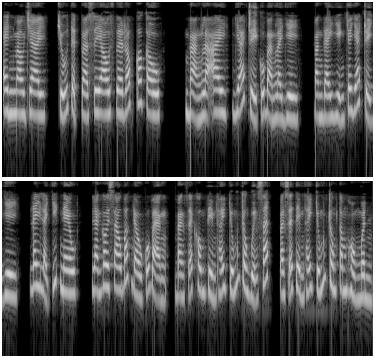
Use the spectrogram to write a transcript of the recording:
En Maujai, chủ tịch và CEO Xerox có câu, bạn là ai, giá trị của bạn là gì, bạn đại diện cho giá trị gì, đây là chiếc neo, là ngôi sao bắt đầu của bạn, bạn sẽ không tìm thấy chúng trong quyển sách, bạn sẽ tìm thấy chúng trong tâm hồn mình.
